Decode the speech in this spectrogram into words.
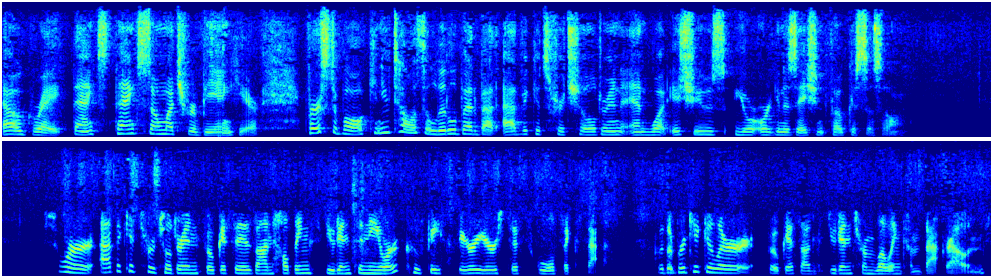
Oh, great. Thanks. Thanks so much for being here. First of all, can you tell us a little bit about Advocates for Children and what issues your organization focuses on? Sure. Advocates for Children focuses on helping students in New York who face barriers to school success, with a particular focus on students from low income backgrounds.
